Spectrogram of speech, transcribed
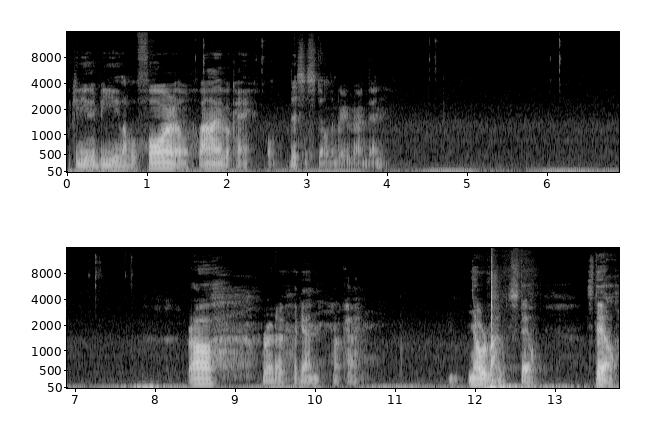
it can either be level 4, level 5, okay. Well, this is still in the graveyard then. Oh, rota, again, okay. No revival, still. Still.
